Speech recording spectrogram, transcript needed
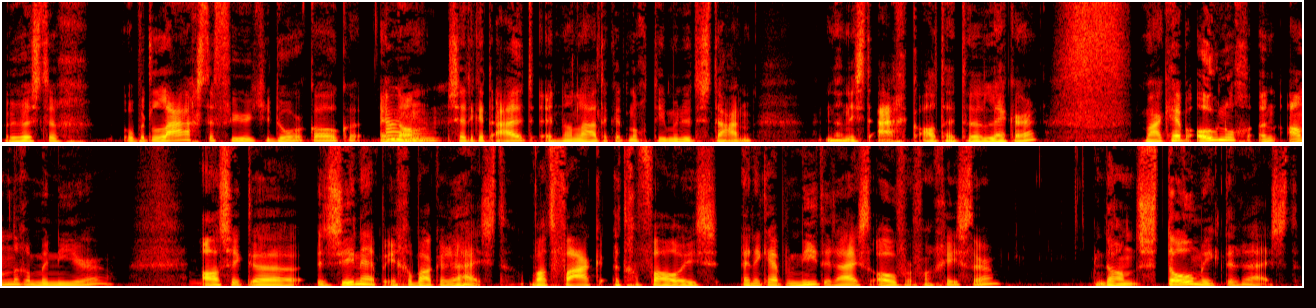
rustig op het laagste vuurtje doorkoken. En Oh, dan zet ik het uit en dan laat ik het nog 10 minuten staan. En dan is het eigenlijk altijd eh, lekker. Maar ik heb ook nog een andere manier. Als ik eh, zin heb in gebakken rijst, wat vaak het geval is, en ik heb niet rijst over van gisteren, dan stoom ik de rijst.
